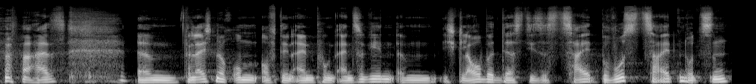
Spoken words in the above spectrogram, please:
Was? Ähm, vielleicht noch, um auf den einen Punkt einzugehen. Ähm, ich glaube, dass dieses Zeit, bewusst Zeit nutzen,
